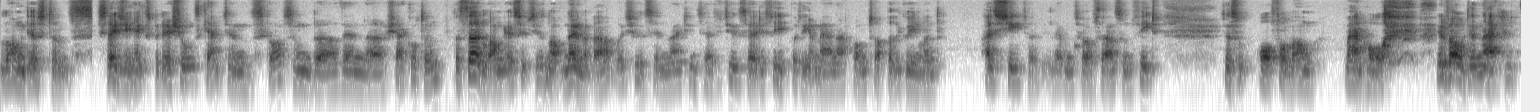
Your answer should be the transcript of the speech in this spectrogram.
long distance sledging expeditions, Captain Scott and uh, then uh, Shackleton. The third longest, which is not known about, which was in 1932 33, putting a man up on top of the Greenland ice sheet at 11, 12,000 feet. Just awful long manhole involved in that.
